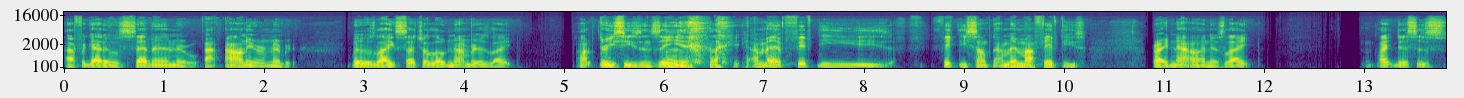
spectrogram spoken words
I forgot it was seven or I, I don't even remember, but it was like such a low number. It's like I'm three seasons in. like I'm at 50, 50 something. I'm in my 50s right now. And it's like, like this is,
